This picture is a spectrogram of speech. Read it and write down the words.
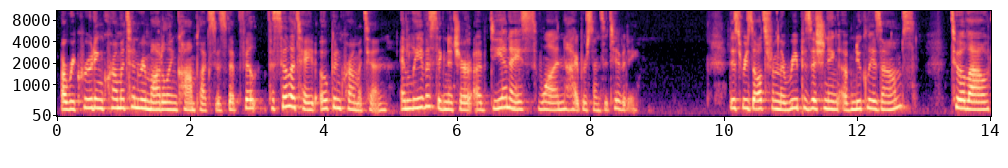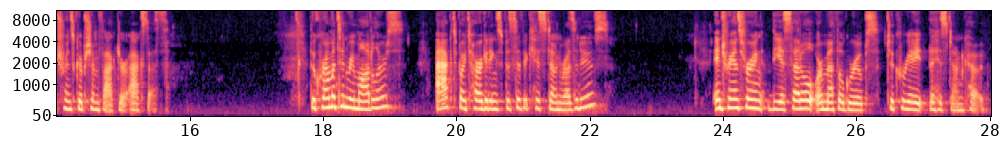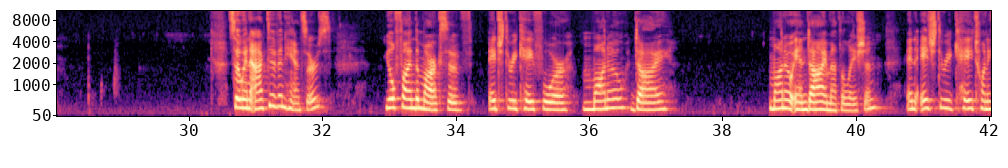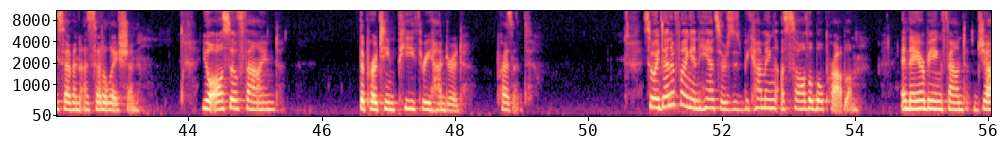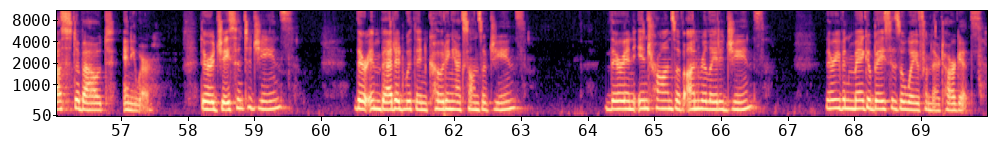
are recruiting chromatin remodeling complexes that facilitate open chromatin and leave a signature of DNase 1 hypersensitivity. This results from the repositioning of nucleosomes to allow transcription factor access. The chromatin remodelers act by targeting specific histone residues and transferring the acetyl or methyl groups to create the histone code. So in active enhancers, you'll find the marks of H3K4 mono di mono and dimethylation and H3K27 acetylation. You'll also find the protein P300 present. So identifying enhancers is becoming a solvable problem, and they are being found just about anywhere. They're adjacent to genes, they're embedded within coding exons of genes, they're in introns of unrelated genes, they're even megabases away from their targets.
